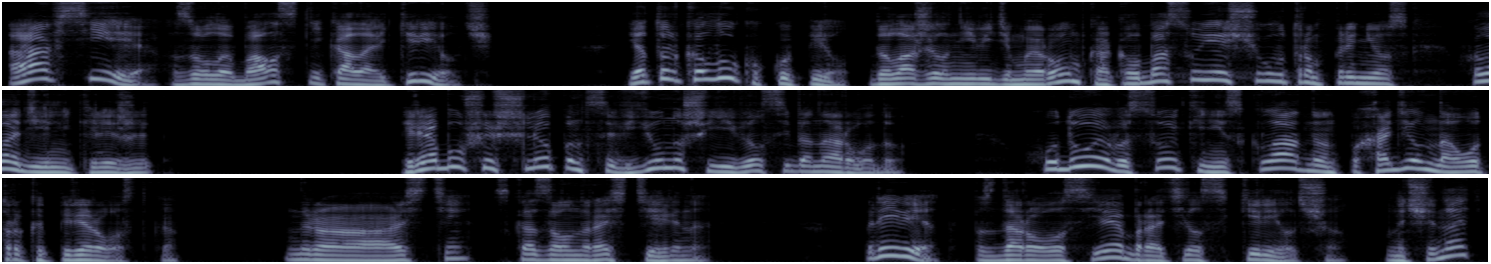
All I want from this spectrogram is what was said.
«А все!» — заулыбался Николай Кириллович. «Я только луку купил», — доложил невидимый Ромка, а колбасу я еще утром принес, в холодильнике лежит. Переобувшись шлепанцы, в юноше явил себя народу. Худой, высокий, нескладный, он походил на отрока-переростка. «Здрасте», — сказал он растерянно. «Привет», — поздоровался я и обратился к Кирилловичу. «Начинать?»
